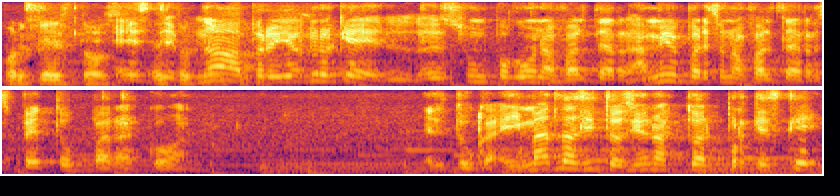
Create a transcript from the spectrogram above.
Porque estos. Este, no, pero yo creo que es un poco una falta. A mí me parece una falta de respeto para con el Tuca. Y más la situación actual, porque es que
